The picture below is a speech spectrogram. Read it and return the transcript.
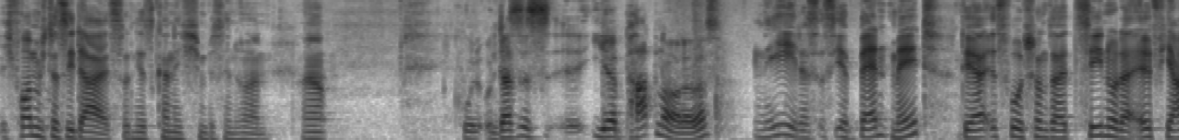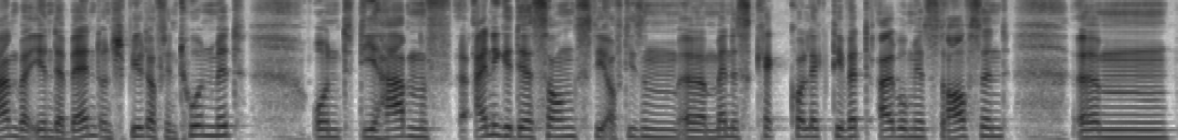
ich freue mich, dass sie da ist und jetzt kann ich ein bisschen hören. Ja. Cool. Und das ist äh, Ihr Partner oder was? Nee, das ist ihr Bandmate. Der ist wohl schon seit zehn oder elf Jahren bei ihr in der Band und spielt auf den Touren mit. Und die haben einige der Songs, die auf diesem äh, Menace Keck Kollektivett-Album jetzt drauf sind, ähm,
